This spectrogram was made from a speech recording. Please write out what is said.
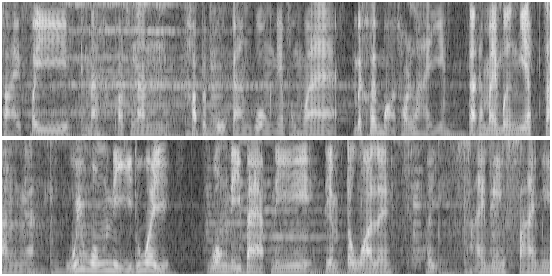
สายฟรีนะ เพราะฉะนั้นเข้าไปบูกลางวงเนี่ยผมว่าไม่ค่อยเหมาะเท่าไหร่ แต่ทำไมเมืองเงียบจังอะ่ะอุ้ยวงหนีด้วย วงหนีแบบนี้เตรียมตัวเลย เฮ้ยซ้ายมีซ้ายมี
